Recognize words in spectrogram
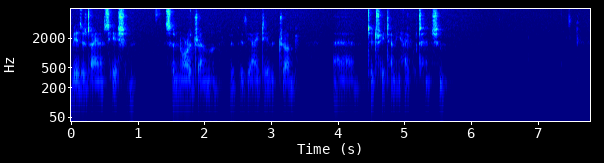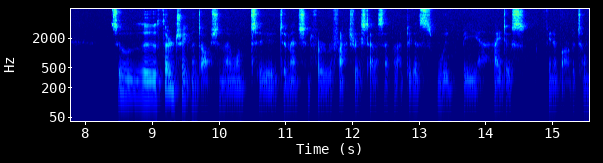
vasodilatation. So noradrenaline would be the ideal drug um, to treat any hypotension. So the third treatment option I want to, to mention for refractory status epilepticus would be high-dose phenobarbital.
